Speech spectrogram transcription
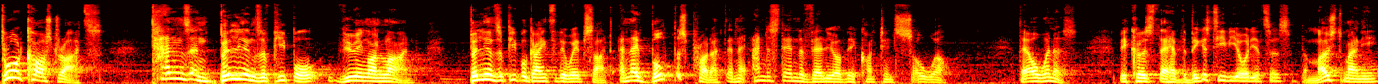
broadcast rights, tons and billions of people viewing online, billions of people going to their website. And they've built this product and they understand the value of their content so well. They are winners because they have the biggest TV audiences, the most money.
